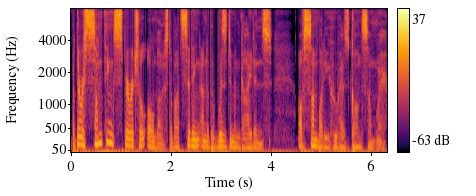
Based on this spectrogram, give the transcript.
But there is something spiritual almost about sitting under the wisdom and guidance of somebody who has gone somewhere,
